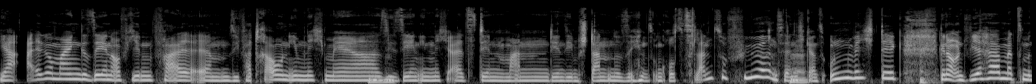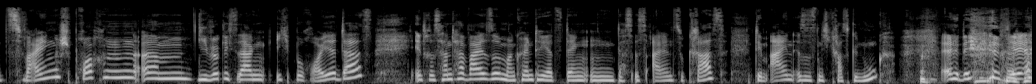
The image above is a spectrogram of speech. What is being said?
Ja, allgemein gesehen auf jeden Fall. Ähm, sie vertrauen ihm nicht mehr. Mhm. Sie sehen ihn nicht als den Mann, den sie imstande sehen, so ein großes Land zu führen. Ist ja, ja. nicht ganz unwichtig. Genau. Und wir haben jetzt mit Zweien gesprochen, ähm, die wirklich sagen, ich bereue das. Interessanterweise, man könnte jetzt denken, das ist allen zu krass. Dem einen ist es nicht krass genug. Äh, der der,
